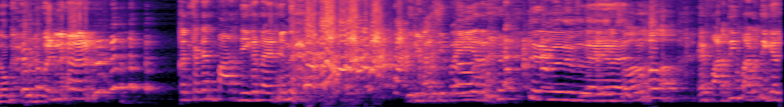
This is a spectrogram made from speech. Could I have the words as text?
gua- Bener. Kan kalian party kan akhirnya. Jadi multiplayer. Jadi multiplayer. Jadi Solo. Eh party party kan.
